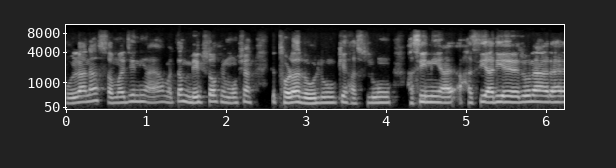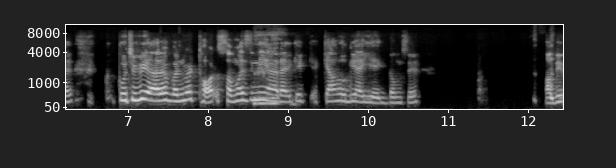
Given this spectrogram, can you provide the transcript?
बोला ना, समझ ही नहीं आया। मतलब मिक्स ऑफ़ इमोशन कि थोड़ा रो लूँ, कि हंस लूँ, हँसी नहीं आ, हँसी आ रही है, रोना आ रहा है कुछ भी आ रहा है, मन में समझ नहीं आ रहा है कि क्या हो गया ये एकदम से। अभी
